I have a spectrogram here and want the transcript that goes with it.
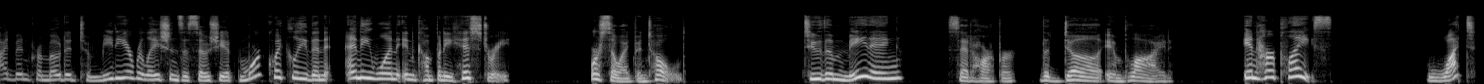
I'd been promoted to Media Relations Associate more quickly than anyone in company history, or so I'd been told. To the meeting, said Harper, the duh implied. In her place. What?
